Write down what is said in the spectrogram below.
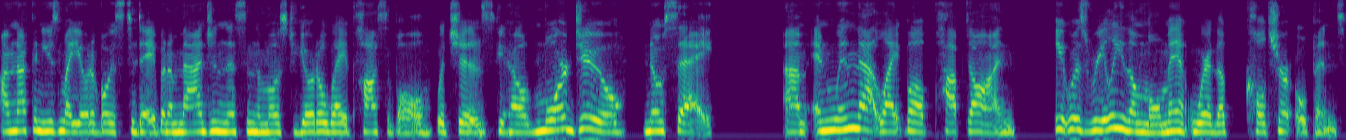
I'm not going to use my Yoda voice today, but imagine this in the most Yoda way possible, which is, you know, more do, no say. Um, and when that light bulb popped on, it was really the moment where the culture opened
